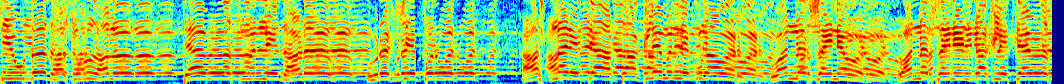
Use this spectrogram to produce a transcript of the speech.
ती उदत हा सुरू झालं. त्यावेळेस म्हणले झाड वृक्षे पर्वत असणारे त्या टाकले म्हणले कुणावर? वानर सैन्यावर. वानर सैन्याने टाकले. त्यावेळेस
